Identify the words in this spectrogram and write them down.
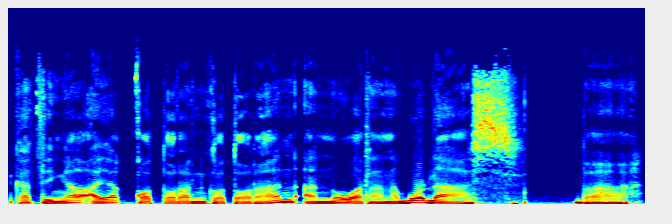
katingal aya kotoran-kotoran anu warnana bodas. Bah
